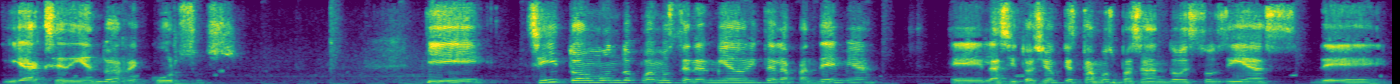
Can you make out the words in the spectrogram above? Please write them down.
y accediendo a recursos. Y sí, todo el mundo podemos tener miedo ahorita de la pandemia, eh, la situación que estamos pasando estos días de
